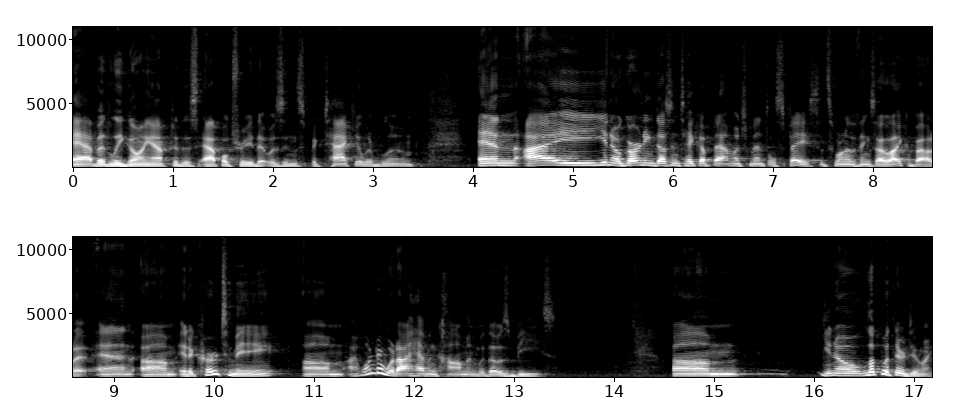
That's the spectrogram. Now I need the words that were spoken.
avidly going after this apple tree that was in spectacular bloom. And I, you know, gardening doesn't take up that much mental space. It's one of the things I like about it. And um, it occurred to me, um, I wonder what I have in common with those bees. Um, you know, look what they're doing.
